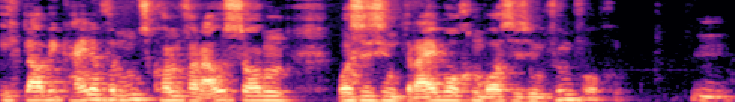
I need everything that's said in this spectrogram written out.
ich glaube, keiner von uns kann voraussagen, was ist in drei Wochen, was ist in fünf Wochen. Hm.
